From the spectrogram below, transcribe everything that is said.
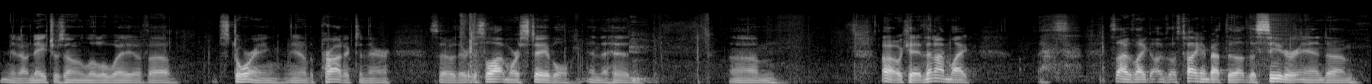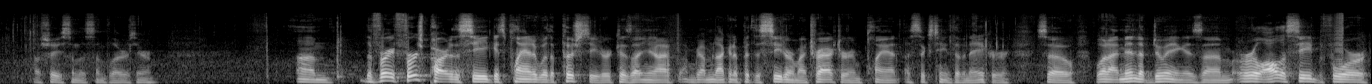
you know, nature's own little way of uh, storing, you know, the product in there. So they're just a lot more stable in the head. Um, oh, okay. Then I'm like, so I was like, I was talking about the, the seeder, and um, I'll show you some of the sunflowers here. Um, the very first part of the seed gets planted with a push seeder because you know I'm, I'm not going to put the seeder in my tractor and plant a 16th of an acre. So what I'm end up doing is um, early, all the seed before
